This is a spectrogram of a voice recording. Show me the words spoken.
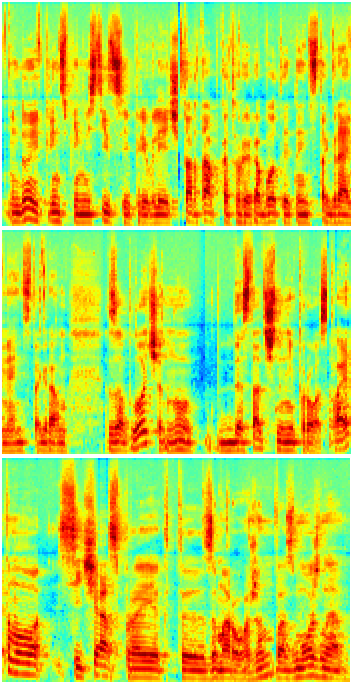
Ну и, в принципе, инвестиции привлечь. Стартап, который работает на Инстаграме, а Инстаграм заблочен, ну, достаточно непросто. Поэтому сейчас проект заморожен. Возможно,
